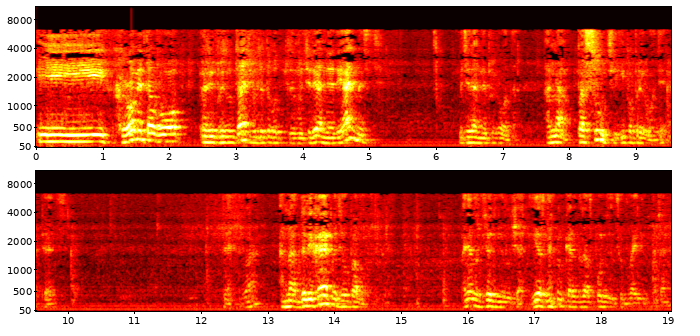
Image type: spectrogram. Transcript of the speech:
И кроме того, в вот эта вот материальная реальность, материальная природа, она по сути и по природе, опять, опять два, она далека и противоположна. Понятно, что все это не случайно. Если он каждый раз пользуется двойным значением,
